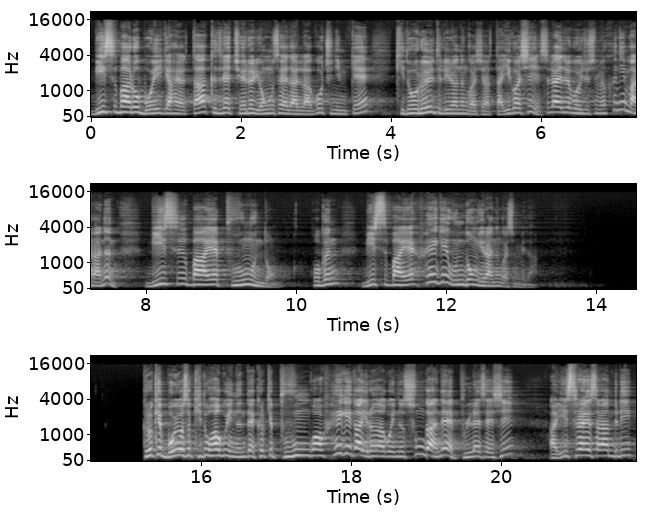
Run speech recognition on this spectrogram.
미스바로 모이게 하였다. 그들의 죄를 용서해 달라고 주님께 기도를 드리려는 것이었다. 이것이 슬라이드를 보여주시면 흔히 말하는 미스바의 부흥 운동 혹은 미스바의 회개 운동이라는 것입니다. 그렇게 모여서 기도하고 있는데 그렇게 부흥과 회개가 일어나고 있는 순간에 블레셋이 아, 이스라엘 사람들이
